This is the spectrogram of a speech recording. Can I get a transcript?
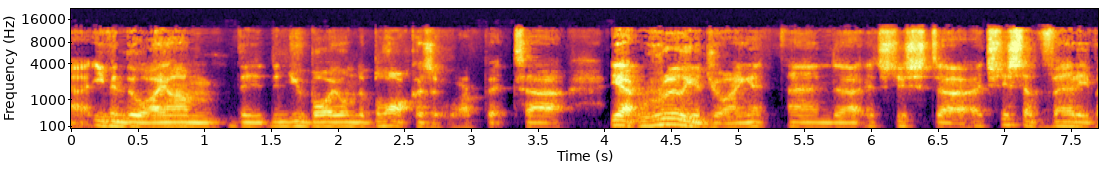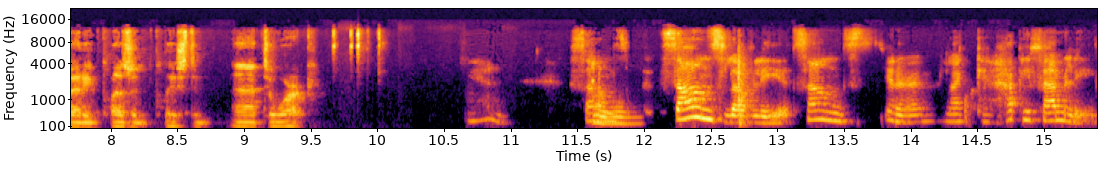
Uh, even though I am the, the new boy on the block, as it were, but uh, yeah, really enjoying it, and uh, it's just uh, it's just a very very pleasant place to uh, to work. Yeah sounds mm. it sounds lovely it sounds you know like a happy family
